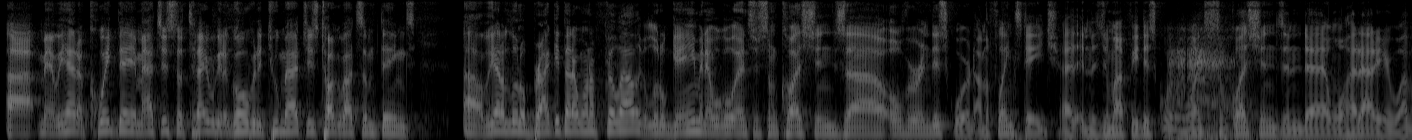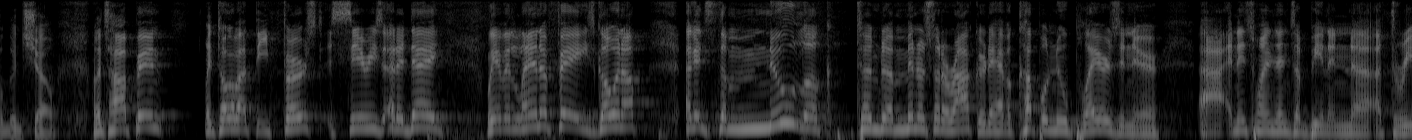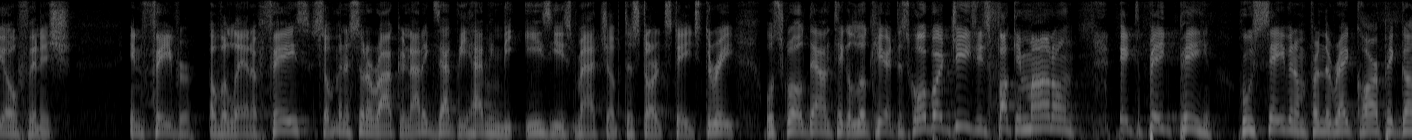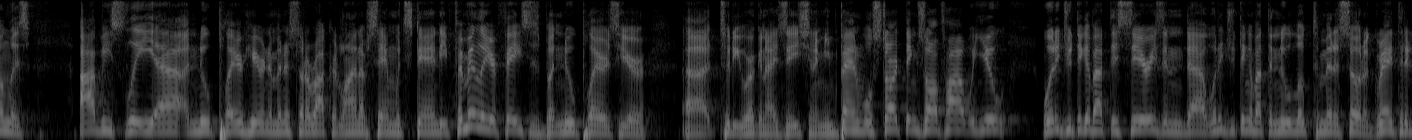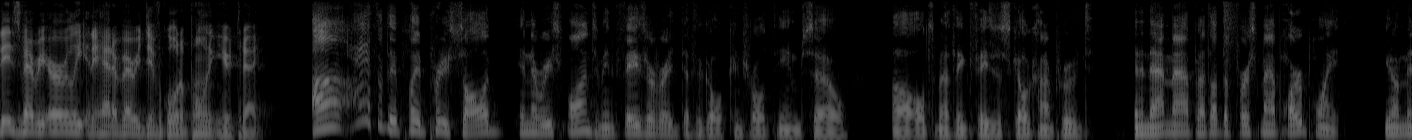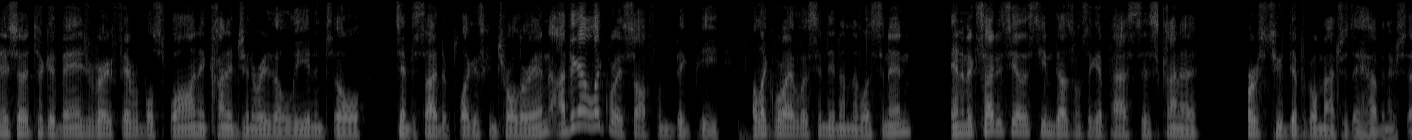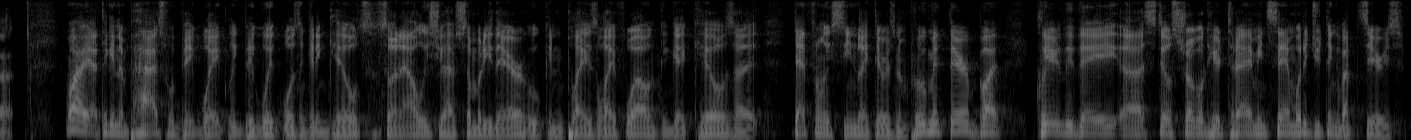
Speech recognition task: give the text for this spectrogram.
uh, man, we had a quick day of matches. So today we're going to go over the two matches, talk about some things. Uh, we got a little bracket that I want to fill out, like a little game, and then we'll go answer some questions uh, over in Discord on the flank stage at, in the ZooMafia Discord, and we'll answer some questions, and uh, we'll head out of here. We'll have a good show. Let's hop in and talk about the first series of the day. We have Atlanta FaZe going up against the new look to the Minnesota Rokkr. They have a couple new players in there, uh, and this one ends up being in, uh, a 3-0 finish in favor of Atlanta FaZe. So Minnesota Rokkr not exactly having the easiest matchup to start stage three. We'll scroll down, take a look here at the scoreboard. Jesus fucking mono. It's Big P who's saving him from the red carpet gunless. Obviously, uh, a new player here in the Minnesota Rokkr lineup, Sam with Standy. Familiar faces, but new players here uh, to the organization. I mean, Ben, we'll start things off hot with you. What did you think about this series, and uh, what did you think about the new look to Minnesota? Granted, it is very early, and they had a very difficult opponent here today. Uh, I thought they played pretty solid in the respawns. I mean, FaZe are a very difficult control team, so uh, ultimately, I think FaZe's skill kind of proved and in that map. And I thought the first map, Hardpoint, you know, Minnesota took advantage of a very favorable spawn and kind of generated a lead until Sim decided to plug his controller in. I think I like what I saw from Big P. I like what I listened in on the listen in, and I'm excited to see how this team does once they get past this kind of first two difficult matches they have in their set. Well, I think in the past with Big Wake, like Big Wake wasn't getting kills, so now at least you have somebody there who can play his life well and can get kills. Uh, definitely seemed like there was an improvement there, but clearly they uh, still struggled here today. I mean, Sam, what did you think about the series?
